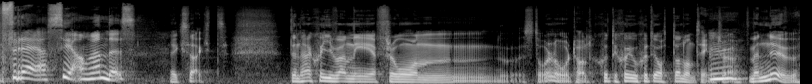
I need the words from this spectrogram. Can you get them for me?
fräsig användes. Exakt. Den här skivan är från, står det något årtal? 77, 78 någonting tror jag. Men nu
